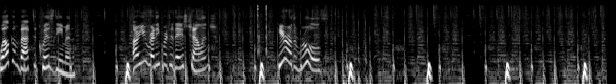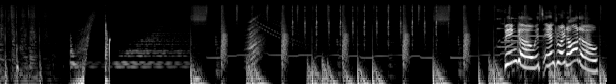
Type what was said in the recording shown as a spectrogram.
Welcome back to Quiz Daemon. Are you ready for today's challenge? Here are the rules. Bingo! It's Android Auto!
